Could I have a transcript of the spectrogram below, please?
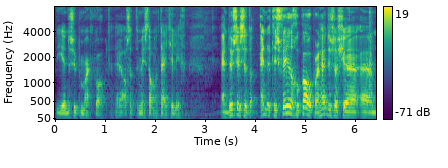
Die je in de supermarkt koopt. Hè, als het tenminste al een tijdje ligt. En, dus is het, en het is veel goedkoper. Hè, dus als je ehm,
